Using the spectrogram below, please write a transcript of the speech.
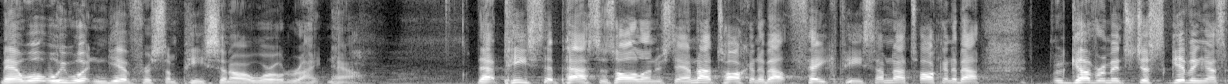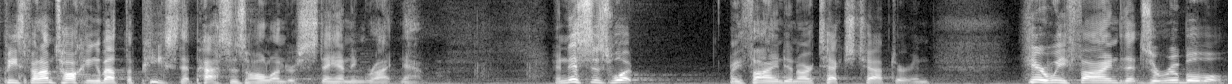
Man, what we wouldn't give for some peace in our world right now that peace that passes all understanding. I'm not talking about fake peace. I'm not talking about governments just giving us peace, but I'm talking about the peace that passes all understanding right now. And this is what we find in our text chapter. And here we find that Zerubbabel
